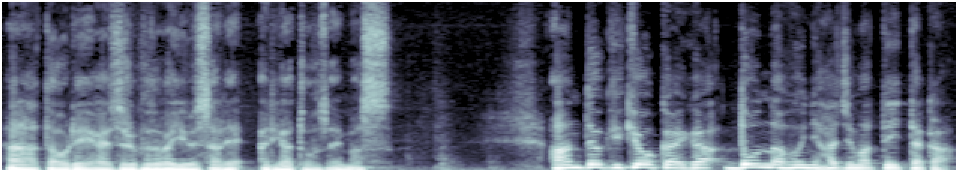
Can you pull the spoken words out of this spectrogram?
あなたを礼拝することが許されありがとうございます。アンテオキ教会がどんな風に始まっていったか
